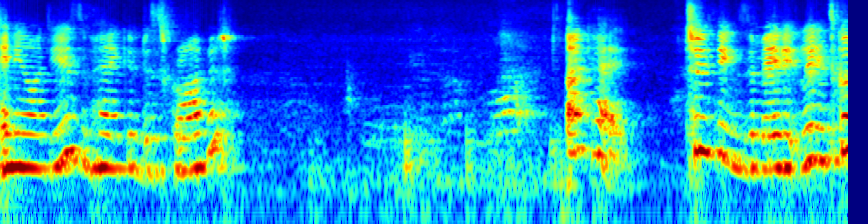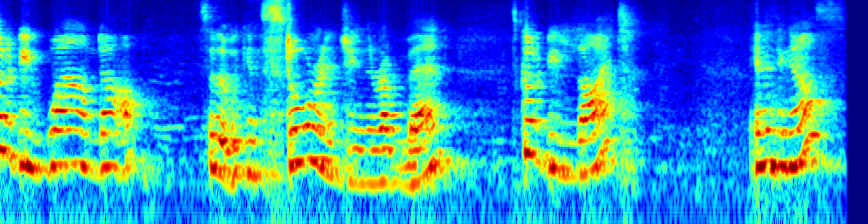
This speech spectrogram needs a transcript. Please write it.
Any ideas of how you can describe it? Okay, two things immediately. It's got to be wound up so that we can store energy in the rubber band. It's got to be light. Anything else?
